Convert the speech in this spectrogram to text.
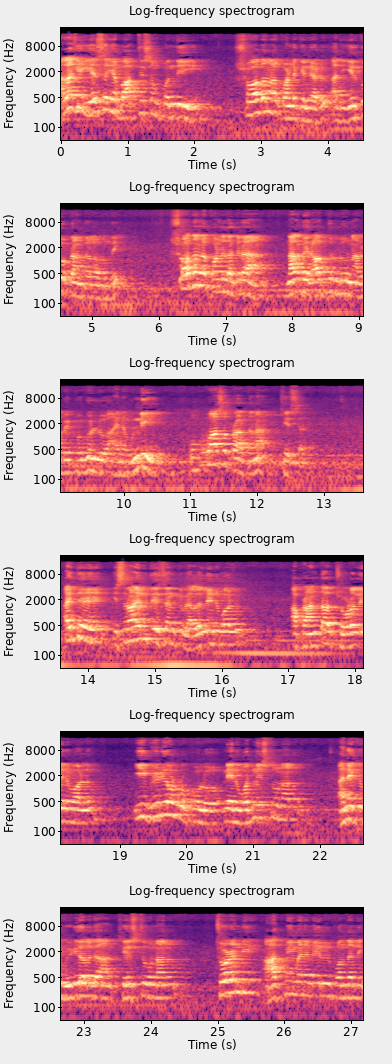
అలాగే ఏసయ్య బాప్తిసం పొంది శోధన కొండకి వెళ్ళాడు అది ఎరుకో ప్రాంతంలో ఉంది. శోధనల కొండ దగ్గర నలభై రాత్రులు నలభై పొగుళ్ళు ఆయన ఉండి ఉపవాస ప్రార్థన చేశాడు అయితే ఇస్రాయెల్ దేశానికి వెళ్ళలేని వాళ్ళు ఆ ప్రాంతాలు చూడలేని వాళ్ళు ఈ వీడియోల రూపంలో నేను వర్ణిస్తున్నాను అనేక వీడియోలుగా చేస్తూ ఉన్నాను. చూడండి ఆత్మీయమైన మేలు పొందండి.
